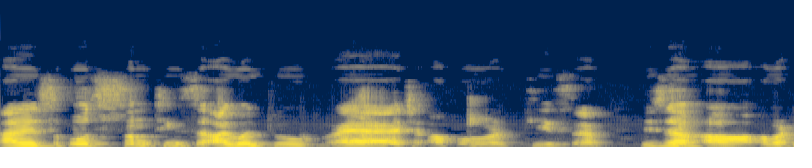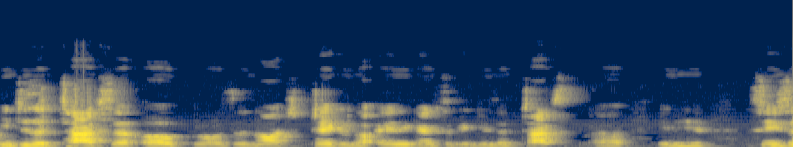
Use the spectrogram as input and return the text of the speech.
I suppose some things I want to add for this uh, this is uh, our integer types uh, so not taking the any kinds of integer types uh, in here. So it's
